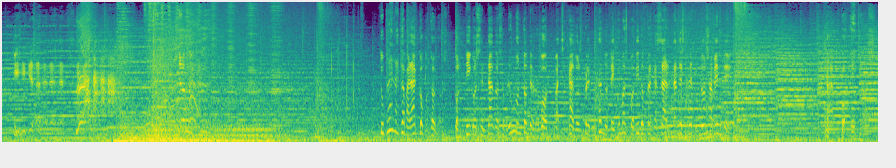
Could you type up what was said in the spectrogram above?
Tu plan acabará como todos. Contigo sentado sobre un montón de robots machacados preguntándote cómo has podido fracasar tan estrepitosamente. Por ellos.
